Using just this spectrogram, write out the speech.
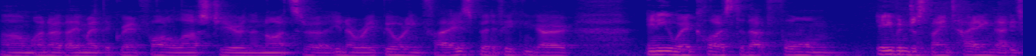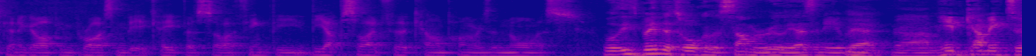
um, I know they made the grand final last year, and the Knights are in a rebuilding phase. But if he can go anywhere close to that form, even just maintaining that, he's going to go up in price and be a keeper. So I think the, the upside for Kalyn Ponga is enormous. Well, he's been the talk of the summer, really, hasn't he? About um, him coming to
